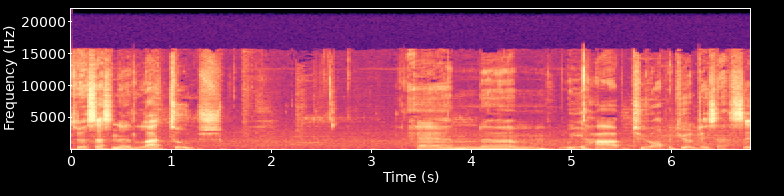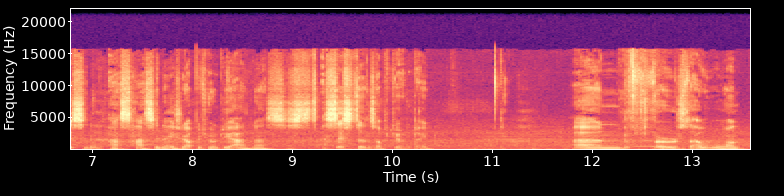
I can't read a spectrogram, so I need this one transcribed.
to assassinate Latouche. And um, we have two opportunities, assassin assassination opportunity and ass assistance opportunity. And first I want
